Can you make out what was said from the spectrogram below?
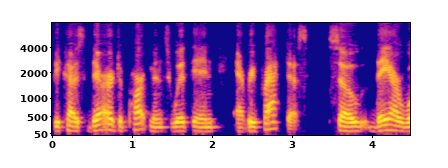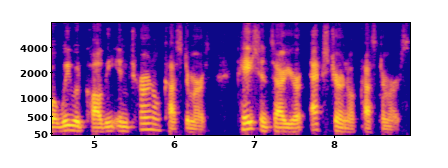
because there are departments within every practice. So they are what we would call the internal customers. Patients are your external customers.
